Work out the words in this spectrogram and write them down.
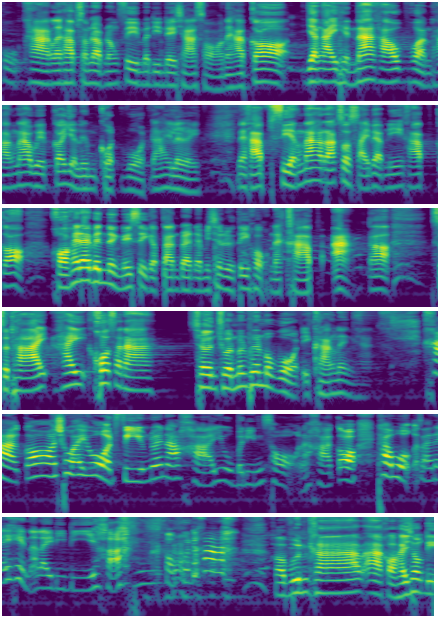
ถูกทางแล้วครับสำหรับน้องฟิล์มบดินทร์เดชาสองนะครับ ก็ยังไงเห็นหน้าเขาผ่านทางหน้าเว็บก็อย่าลืมกดโหวตได้เลยนะครับ เสียงน่ารักสดใสแบบนี้ครับ ก็ขอให้ได้เป็นหนึ่งในสี่กับตันแบรนด์ Admission Loyalty 6นะครับอะก็สุดท้ายให้โฆษณาเชิญชวนเพื่อนๆมาโหวตอีกครั้งหนึ่งฮะ ค่ะ ก็ช่วยโหวตฟิล์มด้วยนะคะ อยู่บดินทร์สองนะคะ ก็ถ้าโหวตก็จะได้เห็นอะไรดีๆค่ะ ขอบคุณค่ะ ขอบคุณครับอะขอให้โชคดี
